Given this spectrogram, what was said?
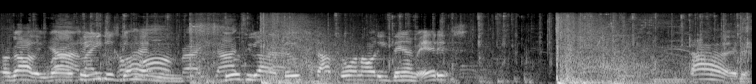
Oh golly, bro. Yeah, Can like, you just go ahead on, and bro, do what you gotta do? Stop doing all these damn edits. God.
